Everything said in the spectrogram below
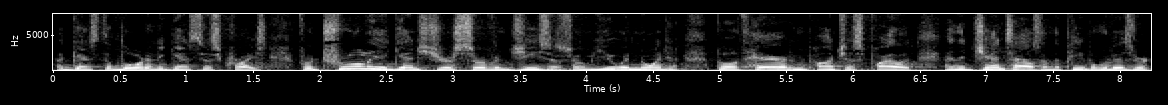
against the Lord and against his Christ. For truly against your servant Jesus, whom you anointed, both Herod and Pontius Pilate, and the Gentiles and the people of Israel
